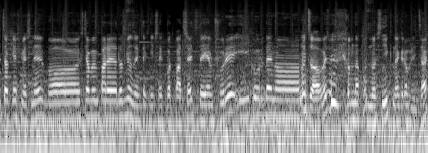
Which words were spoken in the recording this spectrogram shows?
e, całkiem śmieszny, bo chciałbym parę rozwiązań technicznych podpatrzeć z tej M4 i kurde no... No co, weźmiemy ją na podnośnik, na groblicach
